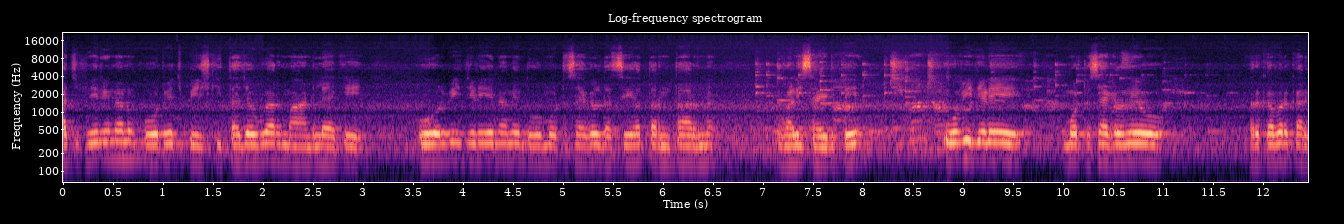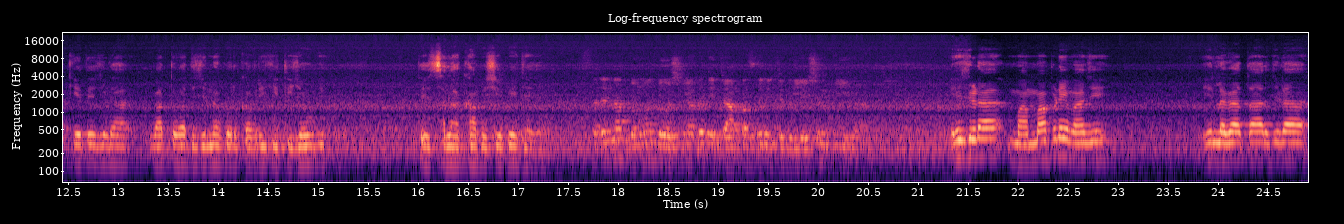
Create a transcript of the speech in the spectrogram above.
ਅੱਜ ਫਿਰ ਇਹਨਾਂ ਨੂੰ ਕੋਰਟ ਵਿੱਚ ਪੇਸ਼ ਕੀਤਾ ਜਾਊਗਾ ਰਿਮਾਂਡ ਲੈ ਕੇ। ਹੋਰ ਵੀ ਜਿਹੜੇ ਇਹਨਾਂ ਨੇ ਦੋ ਮੋਟਰਸਾਈਕਲ ਦੱਸੇ ਆ ਤਰਨਤਾਰਨ ਵਾਲੀ ਸਾਈਡ ਤੇ ਉਹ ਵੀ ਜਿਹੜੇ ਮੋਟਰਸਾਈਕਲ ਨੇ ਉਹ ਰਿਕਵਰ ਕਰਕੇ ਤੇ ਜਿਹੜਾ ਵੱਧ ਤੋਂ ਵੱਧ ਜਿੰਨਾ ਕੋ ਰਿਕਵਰੀ ਕੀਤੀ ਜਾਊਗੀ ਤੇ ਸਲਾਖਾਂ ਪਿੱਛੇ ਭੇਜਿਆ ਜਾਊਗਾ ਸਰ ਇਹਨਾਂ ਦੋਵਾਂ ਦੋਸ਼ੀਆਂ ਦੇ ਵਿੱਚ ਆਪਸ ਦੇ ਵਿੱਚ ਰਿਲੇਸ਼ਨ ਕੀ ਹੈ? ਇਹ ਜਿਹੜਾ ਮਾਮਾ ਭਣੇਵਾ ਜੀ ਇਹ ਲਗਾਤਾਰ ਜਿਹੜਾ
